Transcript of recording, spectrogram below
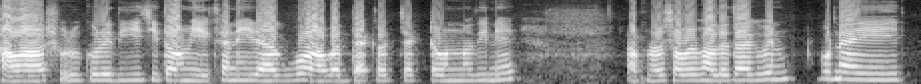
খাওয়া শুরু করে দিয়েছি, তো আমি এখানেই রাখব, আবার দেখা হচ্ছে একটা অন্য দিনে। আপনারা সবাই ভালো থাকবেন, গুড নাইট।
